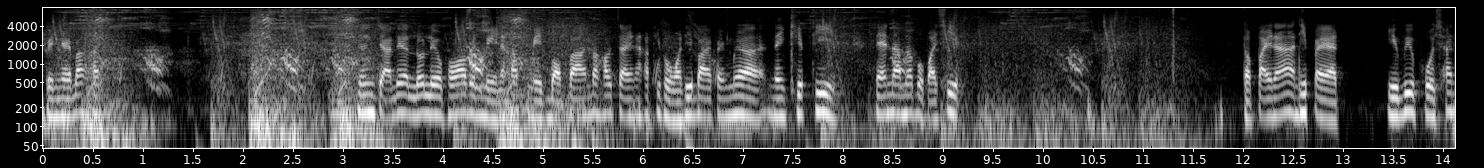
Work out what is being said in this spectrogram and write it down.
เป็นไงบ้างครับ เนื่องจากเลือดลดเร็วเพราะว่าเป็นเมดนะครับ เมดบอบบางต้องเข้าใจนะครับ ที่ผมอธิบายไปเมื่อในคลิปที่แนะนำระบบอาชีพ ต่อไปนะอันที่ 8 Evil Potion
